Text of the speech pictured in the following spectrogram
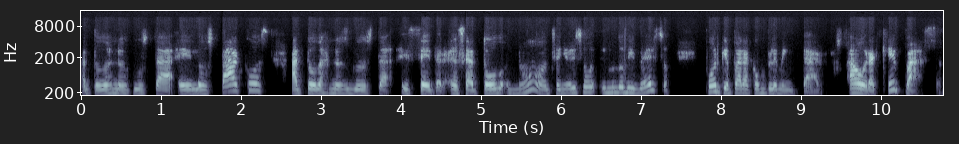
a todos nos gusta eh, los tacos, a todas nos gusta, etcétera. O sea, todo, no, el Señor hizo el mundo diverso, porque para complementarnos. Ahora, ¿qué pasa?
